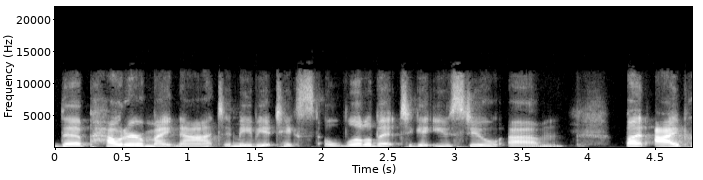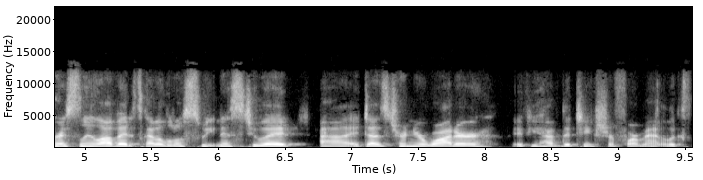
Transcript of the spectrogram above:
the powder might not, and maybe it takes a little bit to get used to. Um, but I personally love it. It's got a little sweetness to it. Uh, it does turn your water if you have the tincture format. It looks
